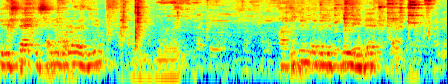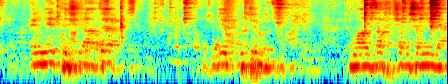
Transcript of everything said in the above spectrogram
girişte ismini bilemediğim Hatip'in de belirttiği gibi Emniyet Teşkilatı bir bütündür. Muazzaf çalışanıyla,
